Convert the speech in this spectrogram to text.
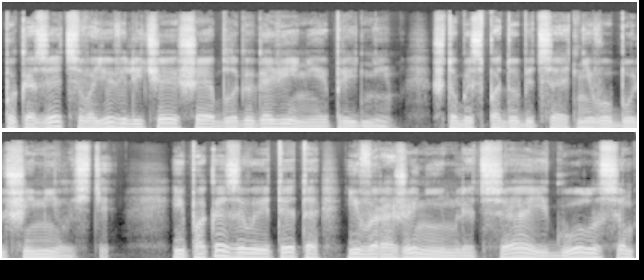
показать свое величайшее благоговение пред ним, чтобы сподобиться от него большей милости, и показывает это и выражением лица, и голосом,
